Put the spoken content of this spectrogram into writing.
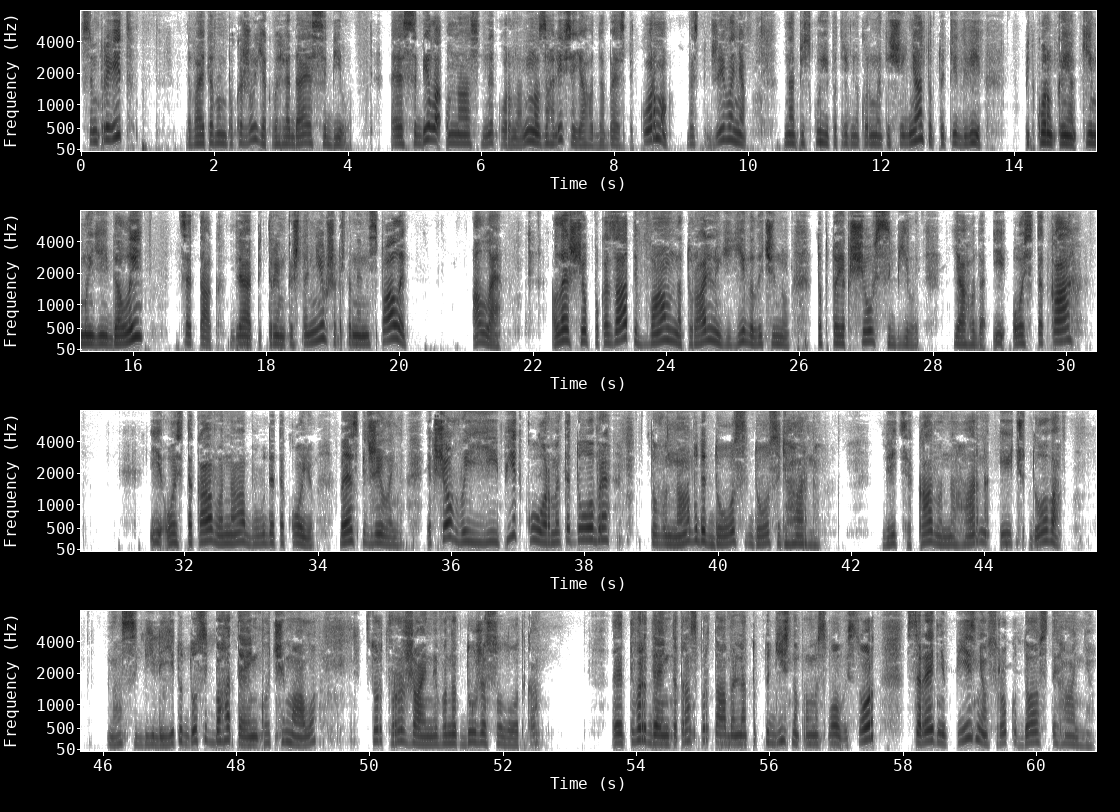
Всім привіт! Давайте вам покажу, як виглядає сибіла. Е, Сибіла у нас не кормлена. Ну, у нас взагалі вся ягода без підкормок, без підживлення. На піску її потрібно кормити щодня. Тобто ті дві підкормки, які ми їй дали, це так, для підтримки штанів, щоб штани не спали. Але, але щоб показати вам натуральну її величину. Тобто, якщо в сибіли ягода і ось така, і ось така вона буде такою, без підживлення. Якщо ви її підкормите добре, то вона буде досить-досить гарною. Дивіться, яка вона гарна і чудова на Сибілі. Її тут досить багатенько, чимало. Сорт врожайний, вона дуже солодка, тверденька, транспортабельна, тобто дійсно промисловий сорт середньо-пізнього сроку достигання.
